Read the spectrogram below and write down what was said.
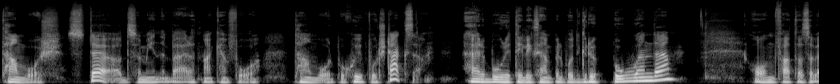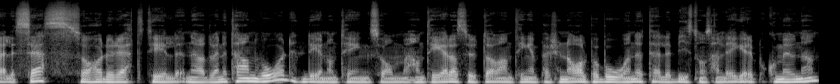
tandvårdsstöd som innebär att man kan få tandvård på sjukvårdstaxa. Är bor du till exempel på ett gruppboende omfattas av LSS så har du rätt till nödvändig tandvård. Det är någonting som hanteras utav antingen personal på boendet eller biståndshandläggare på kommunen.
